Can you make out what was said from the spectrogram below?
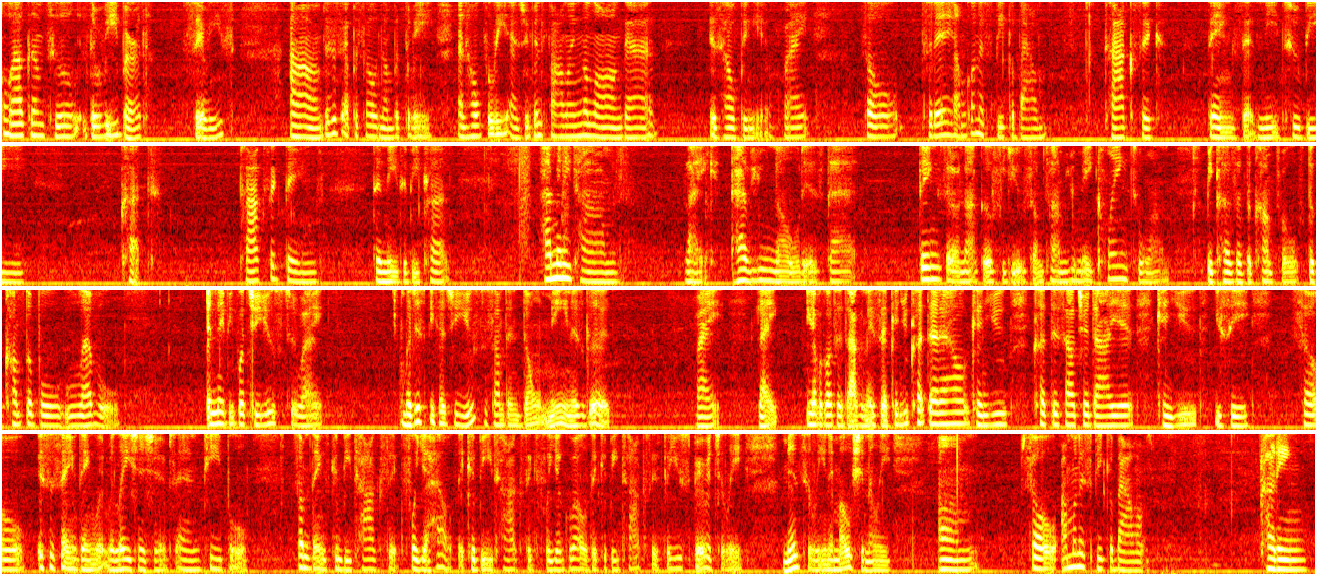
Welcome to the Rebirth series. Um, this is episode number three, and hopefully, as you've been following along, that is helping you, right? So, today I'm going to speak about toxic things that need to be cut. Toxic things that need to be cut. How many times, like, have you noticed that things that are not good for you, sometimes you may cling to them because of the comfort, the comfortable level, and maybe what you're used to, right? But just because you're used to something, don't mean it's good, right? Like you ever go to the doctor and they said, "Can you cut that out? Can you cut this out your diet? Can you?" You see, so it's the same thing with relationships and people some things can be toxic for your health. It could be toxic for your growth. It could be toxic for you spiritually, mentally, and emotionally. Um, so I'm going to speak about cutting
